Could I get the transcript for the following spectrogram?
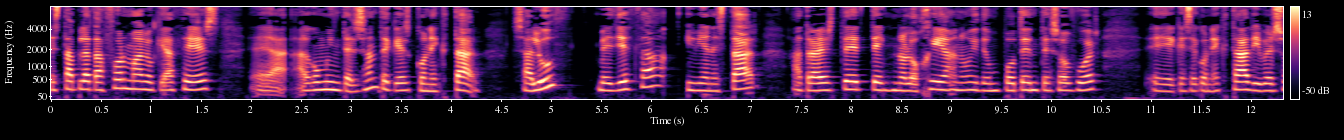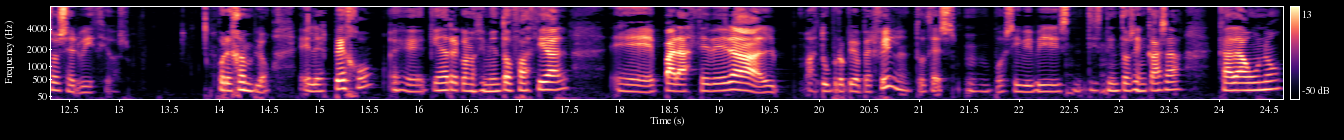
esta plataforma lo que hace es eh, algo muy interesante, que es conectar salud, belleza y bienestar a través de tecnología y de un potente software eh, que se conecta a diversos servicios. Por ejemplo, el espejo eh, tiene reconocimiento facial para acceder a tu propio perfil. Entonces, mm, pues si vivís distintos en casa, cada uno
